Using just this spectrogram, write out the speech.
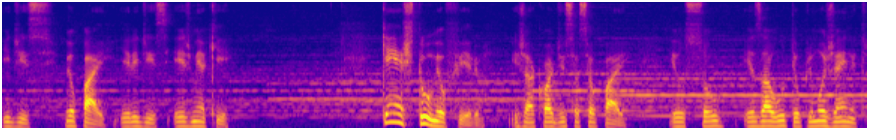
e disse: Meu pai. E ele disse: Eis-me aqui. Quem és tu, meu filho? E Jacó disse a seu pai: Eu sou Esaú, teu primogênito.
